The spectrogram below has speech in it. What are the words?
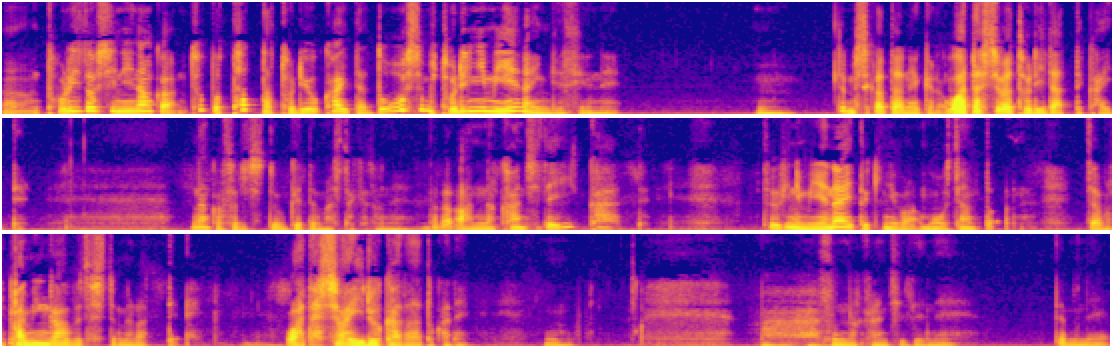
うん、鳥年になんかちょっと立った鳥を描いた。らどうしても鳥に見えないんですよね。うん、でも仕方ないから「私は鳥だ」って書いて。なんかそれちょっと受けてましたけどね。だからあんな感じでいいかって。そういうふうに見えない時にはもうちゃんとじゃあカミングアウトしてもらって私はイルカだとかね。うん。まあそんな感じでね。でもね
